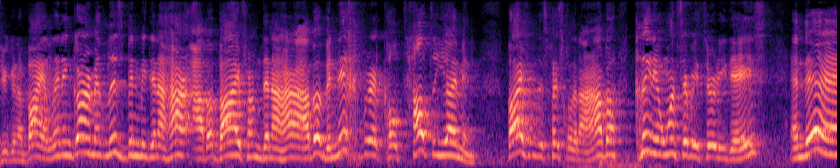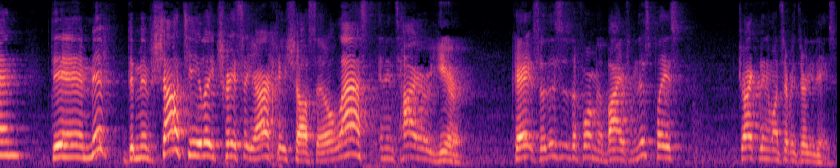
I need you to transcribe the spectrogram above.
you're going to buy a linen garment, Lisbon Midinahar Abba, buy from Dinahar Abba. V'nichver kol talta yamin. Buy from this place called Dinahar Abba. Clean it once every 30 days. And then the mifshat yele tresa yarche shasa. It'll last an entire year. Okay, so this is the formula. Buy it from this place. Dry clean it once every 30 days.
